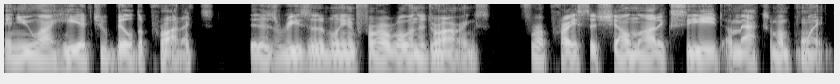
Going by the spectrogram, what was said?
and you are here to build a product that is reasonably inferable in the drawings for a price that shall not exceed a maximum point.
